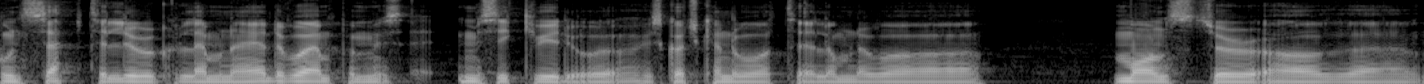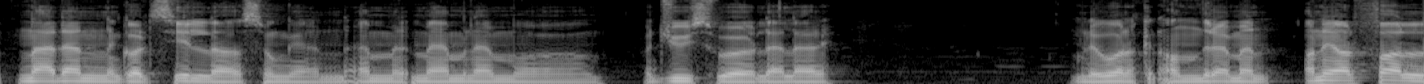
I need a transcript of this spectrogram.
konseptet Lyrical Lemonade, det var en på mus musikkvideo. Jeg husker ikke hvem det var til, om det var Monster av uh, Nei, den Godzilla-sungen med Eminem og, og Juice World, eller om det var noen andre. Men han er iallfall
